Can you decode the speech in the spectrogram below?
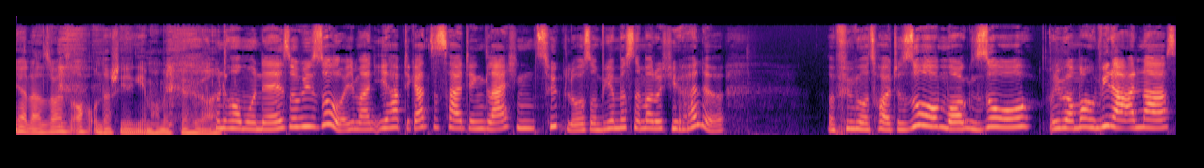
Ja, da soll es auch Unterschiede geben, habe ich gehört. Und hormonell sowieso. Ich meine, ihr habt die ganze Zeit den gleichen Zyklus und wir müssen immer durch die Hölle. Dann fühlen wir uns heute so, morgen so und übermorgen wieder anders.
